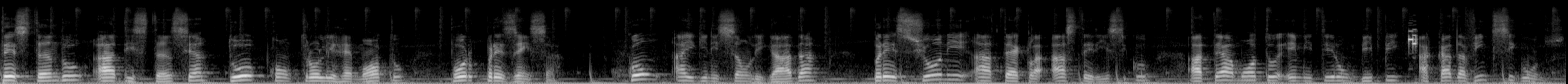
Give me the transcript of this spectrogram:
Testando a distância do controle remoto por presença. Com a ignição ligada, pressione a tecla asterístico até a moto emitir um bip a cada 20 segundos.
